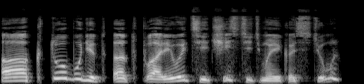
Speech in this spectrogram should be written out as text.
«А кто будет отпаривать и чистить мои костюмы?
